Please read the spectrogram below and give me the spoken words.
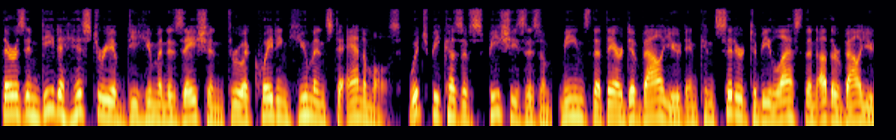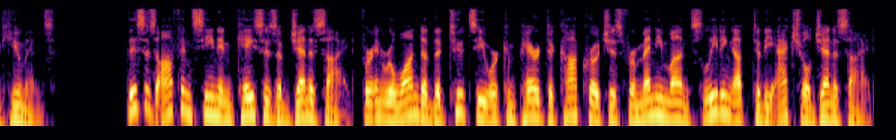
There is indeed a history of dehumanization through equating humans to animals, which because of speciesism, means that they are devalued and considered to be less than other valued humans. This is often seen in cases of genocide, for in Rwanda the Tutsi were compared to cockroaches for many months leading up to the actual genocide.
